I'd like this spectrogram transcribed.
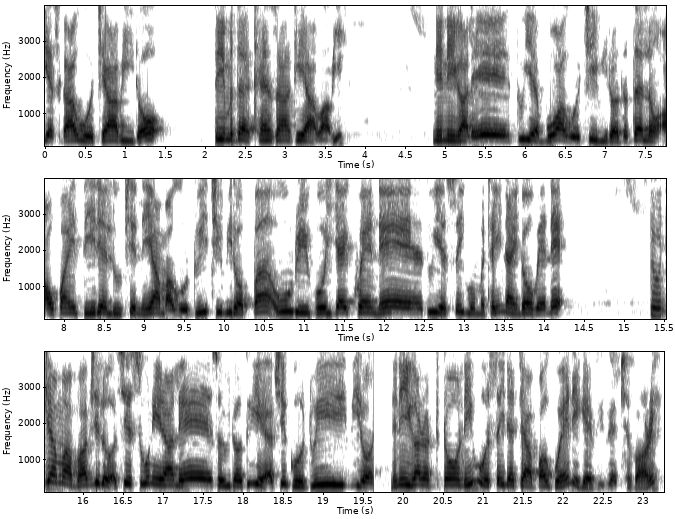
ရဲ့စကားကိုကြားပြီးတော့ တေးမသက်ခန်းစားခဲ့ရပါပြီ။နေနေကလည်းသူ့ရဲ့ဘဝကိုကြည့်ပြီးတော့တစ်သက်လုံးအောက်ပိုင်းသေးတဲ့လူဖြစ်နေရမှာကိုတွေးကြည့်ပြီးတော့ပန်းအိုးတွေကိုရိုက်ခွဲနေသူ့ရဲ့စိတ်ကိုမထိန်နိုင်တော့ပဲနဲ့သူကြမှာဘာဖြစ်လို့အဖြစ်ဆိုးနေတာလဲဆိုပြီးတော့သူ့ရဲ့အဖြစ်ကိုတွေးပြီးတော့နေနေကတော့တော်တော်လေးကိုစိတ်တကြပေါက်ကွဲနေခဲ့ပြီပဲဖြစ်ပါတယ်။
